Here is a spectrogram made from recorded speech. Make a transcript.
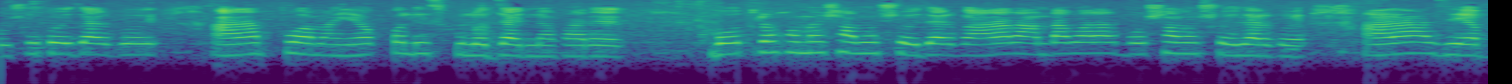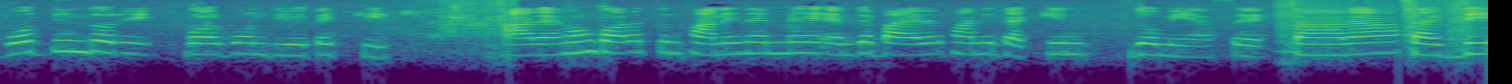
অসুখ হয়ে যার কই আর আর পুয়া মাই অকল স্কুলত যাই না পারে বহুত রকমের সমস্যা হয়ে যার কই আর আর রান্না বাড়ার বহুত সমস্যা হয়ে যার কই আর আজ বহুত দিন ধরে গর্বন্দি হয়ে থাকি। আর এখন ঘরের তুন পানি নেমে এমনি বাইরের পানি ব্যাকিন জমি আছে। তারা সাইডি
